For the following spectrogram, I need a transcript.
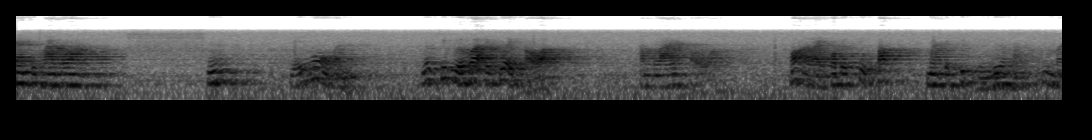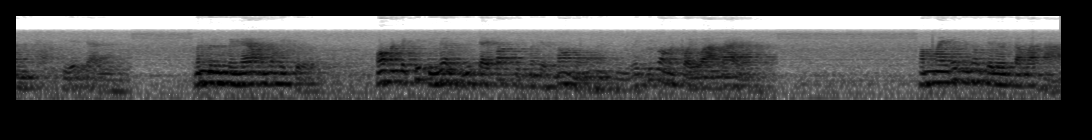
ยังสุภาพรเสียโง่มันนึกคิดหรือว่าไปช่วยเขาอะทำร้ายเขาอะ เพราะอะไรพอไปพูดปั๊บมันจะคิดถึงเรื่องที่มันเสียใจ มันลืมไปแล้วมันก็ไม่เกิด เพราะมันไปคิดถึงเรื่องเสียใจปั๊บจิตมันจะเศร้าหมองทันทีเลยคิดว่ามันปล่อยวางได้ทำไมเขาถึงต้องเจริญกรรมฐาน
